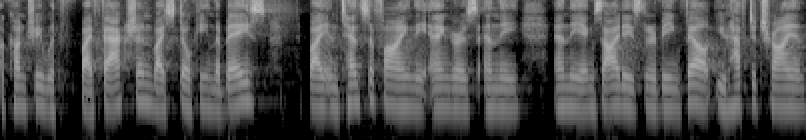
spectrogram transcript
a country with, by faction, by stoking the base, by intensifying the angers and the, and the anxieties that are being felt. You have to try and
